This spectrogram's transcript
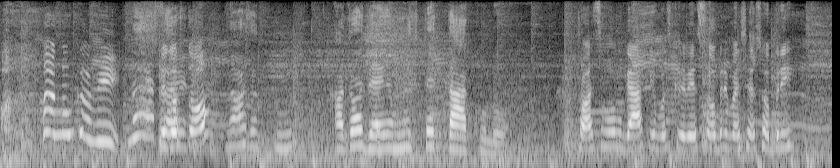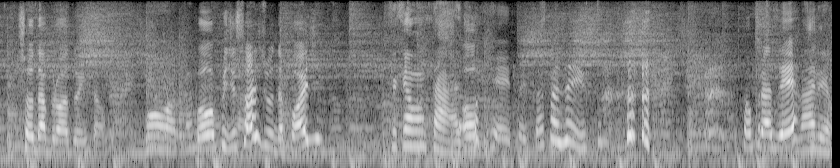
Nunca vi. Nossa, você gostou? Nossa, adorei, é um espetáculo. Próximo lugar que eu vou escrever sobre vai ser sobre show da Broadway, então. Boa, também. Vou pedir sua ajuda, pode? Fique à vontade. Ok, então a gente vai fazer isso. Foi um prazer. Valeu.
